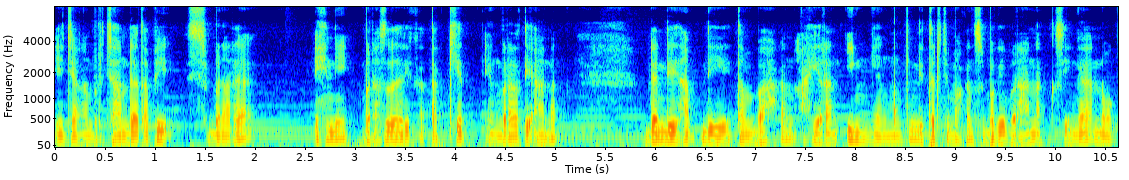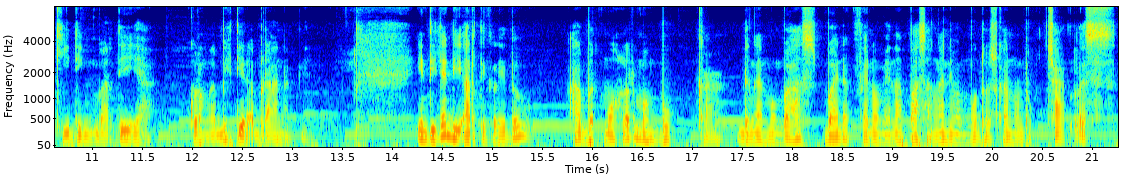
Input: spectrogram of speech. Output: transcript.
ya jangan bercanda tapi sebenarnya ini berasal dari kata kid yang berarti anak dan di, ditambahkan akhiran ing yang mungkin diterjemahkan sebagai beranak sehingga no kidding berarti ya kurang lebih tidak beranak ya. Intinya di artikel itu Albert Mohler membuka dengan membahas banyak fenomena pasangan yang memutuskan untuk childless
